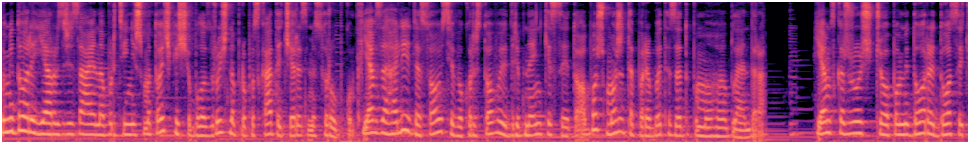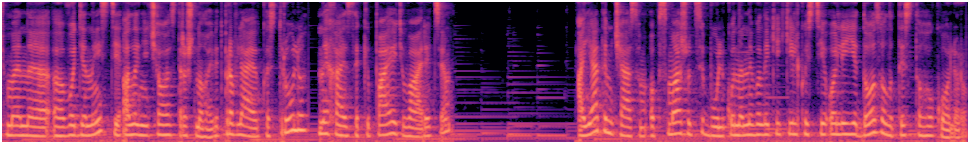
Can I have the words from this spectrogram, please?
Помідори я розрізаю на порційні шматочки, щоб було зручно пропускати через м'ясорубку. Я взагалі для соусів використовую дрібненьке сито або ж можете перебити за допомогою блендера. Я вам скажу, що помідори досить в мене е, водянисті, але нічого страшного. Відправляю в кастрюлю, нехай закипають, варяться. А я тим часом обсмажу цибульку на невеликій кількості олії до золотистого кольору.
